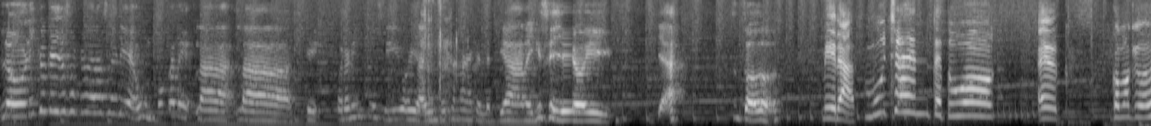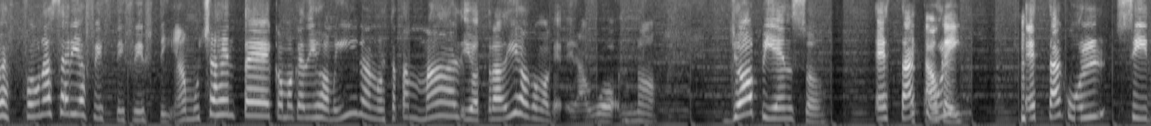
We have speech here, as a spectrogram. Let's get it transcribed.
Lo único que yo saqué de la serie es un poco de la, la que fueron inclusivos y hay un personaje que es lesbiana y qué sé yo, y ya, todo. Mira, mucha gente tuvo. eh, como que fue una serie 50-50. A mucha gente como que dijo, mira, no está tan mal. Y otra dijo como que, mira, wow, no. Yo pienso, está, Está cool. Está cool si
